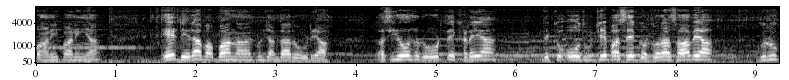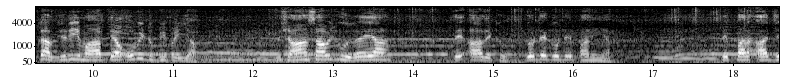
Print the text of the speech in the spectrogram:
ਪਾਣੀ ਪਾਣੀ ਆ। ਇਹ ਡੇਰਾ ਬਾਬਾ ਨਾਨਕ ਨੂੰ ਜਾਂਦਾ ਰੋਡ ਆ। ਅਸੀਂ ਉਸ ਰੋਡ ਤੇ ਖੜੇ ਆ। ਦੇਖੋ, ਉਹ ਦੂਜੇ ਪਾਸੇ ਗੁਰਦੁਆਰਾ ਸਾਹਿਬ ਆ। ਗੁਰੂ ਘਰ ਦੀ ਜਿਹੜੀ ਇਮਾਰਤ ਆ, ਉਹ ਵੀ ਡੁੱਬੀ ਪਈ ਆ। ਨਿਸ਼ਾਨ ਸਾਹਿਬ ਝੂਲ ਰਹੇ ਆ। ਤੇ ਆਹ ਦੇਖੋ, ਗੋਡੇ ਗੋਡੇ ਪਾਣੀ ਆ। ਤੇ ਪਰ ਅੱਜ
